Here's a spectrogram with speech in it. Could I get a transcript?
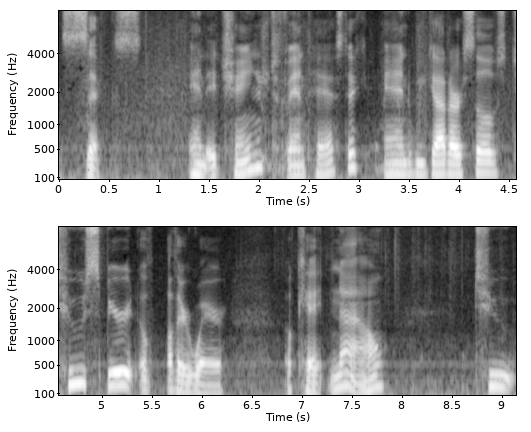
six. And it changed. Fantastic. And we got ourselves two Spirit of Otherwhere. Okay, now, to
